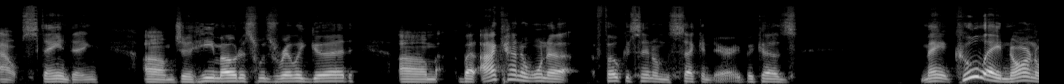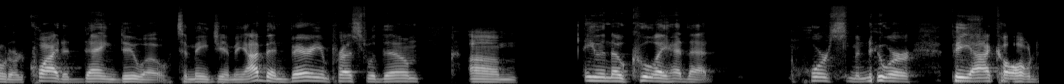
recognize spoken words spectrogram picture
outstanding. Um, Jaheim Oatis was really good. Um, but I kind of want to focus in on the secondary because, man, Kool Aid and Arnold are quite a dang duo to me, Jimmy. I've been very impressed with them. Um, even though Kool Aid had that horse manure PI called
